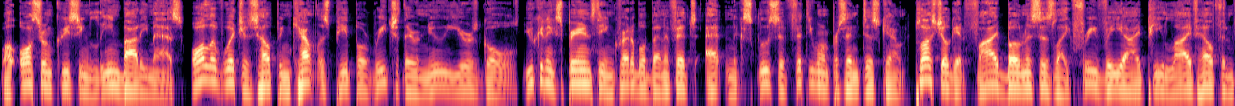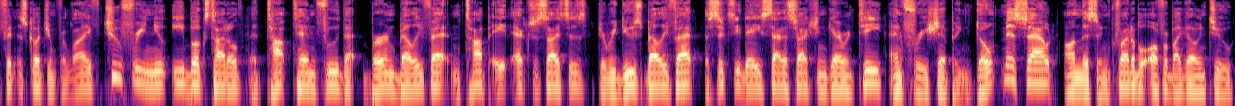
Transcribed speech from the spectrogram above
while also increasing lean body mass, all of which is helping countless people reach their New Year's goals. You can experience the incredible benefits at an exclusive 51% discount. Plus, you'll get five bonuses like free VIP live health and fitness coaching for life, two free new ebooks titled The Top 10 Food That Burn Belly Fat and Top 8 Exercises to Reduce Belly Fat, a 60 day satisfaction guarantee, and free shipping. Don't miss out on this incredible offer by going to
